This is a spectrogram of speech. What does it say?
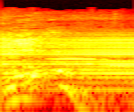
Thank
